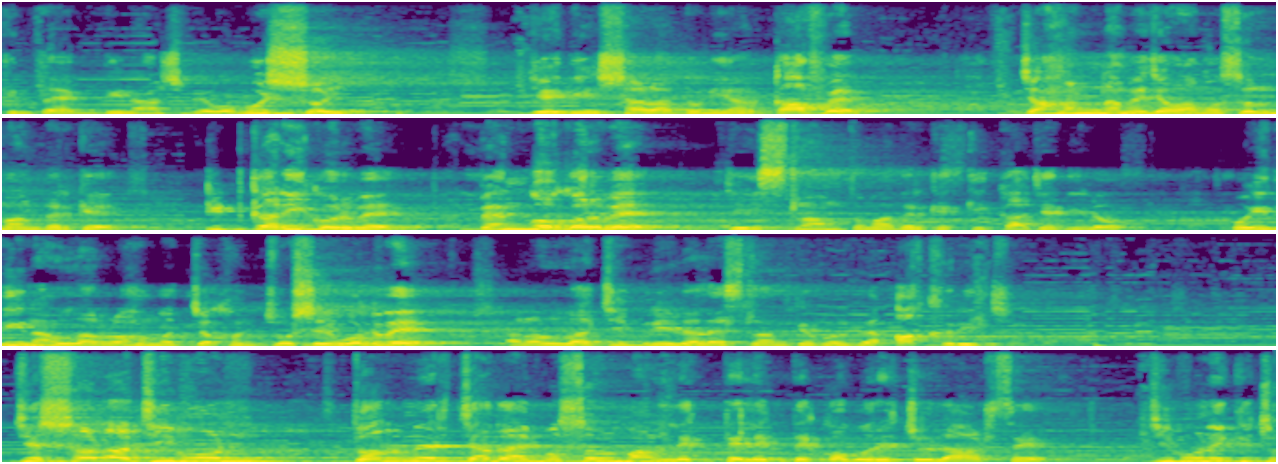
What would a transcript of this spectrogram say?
কিন্তু একদিন আসবে অবশ্যই যেদিন সারা দুনিয়ার কাফের জাহান নামে যাওয়া মুসলমানদেরকে টিটকারি করবে, ব্যঙ্গ করবে যে ইসলাম তোমাদেরকে কি কাজে দিল? ওই দিন আল্লাহর রহমত যখন জোশে উঠবে আর আল্লাহ জিবরিল আলাহ ইসলামকে বলবে, আখরিজ। যে সারা জীবন ধর্মের জায়গায় মুসলমান লিখতে লিখতে কবরে চলে আসছে, জীবনে কিছু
